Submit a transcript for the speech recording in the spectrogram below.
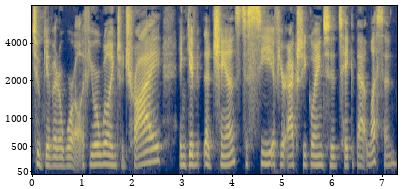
to give it a whirl, if you are willing to try and give it a chance to see if you're actually going to take that lesson.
